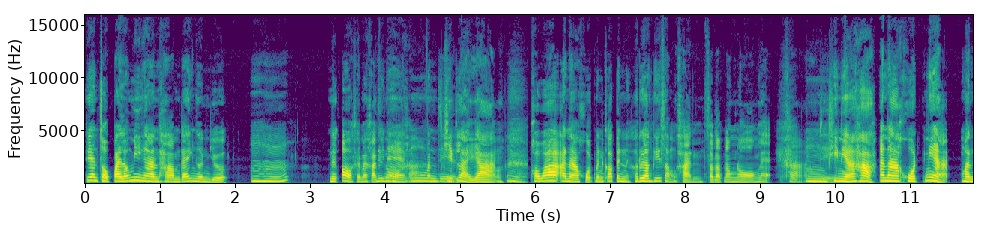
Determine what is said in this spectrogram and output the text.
เรียนจบไปแล้วมีงานทำได้เงินเยอะอือหือนึกออกใช่ไหมคะนึพี่กแนออกนค่ะอืมมันเจนคิดหลายอย่างอืมเพราะว่าอนาคตมันก็เป็นเรื่องที่สำคัญสำหรับน้องๆแหละค่ะอืน้องมเจนทีเนี้ยค่ะ อนาคตเนี่ยมัน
